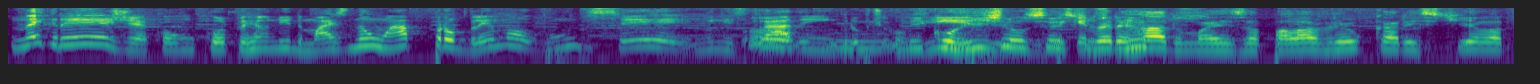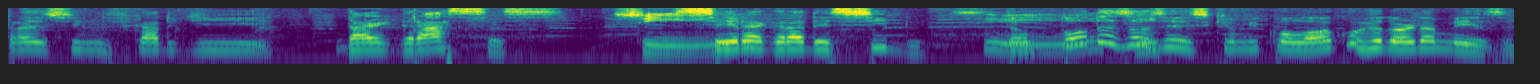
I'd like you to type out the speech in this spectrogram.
na igreja, com o corpo reunido. Mas não há problema algum de ser ministrado em grupo de me convívio. corrijam em se eu estiver errado, grupos. mas a palavra Eucaristia ela traz o significado de dar graças, sim. ser agradecido. sim, Então, todas sim. as vezes que eu me coloco ao redor da mesa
